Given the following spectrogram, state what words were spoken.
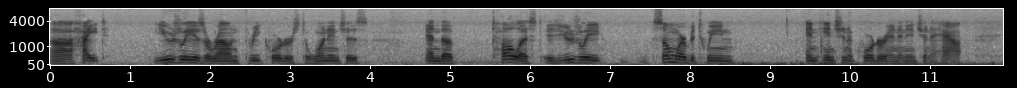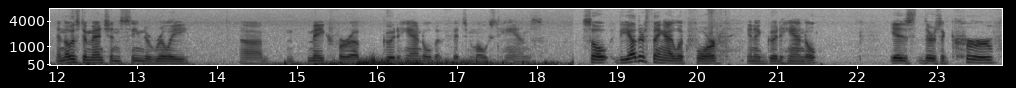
uh, height usually is around three quarters to one inches and the tallest is usually somewhere between an inch and a quarter and an inch and a half. And those dimensions seem to really uh, make for a good handle that fits most hands. So the other thing I look for in a good handle is there's a curve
